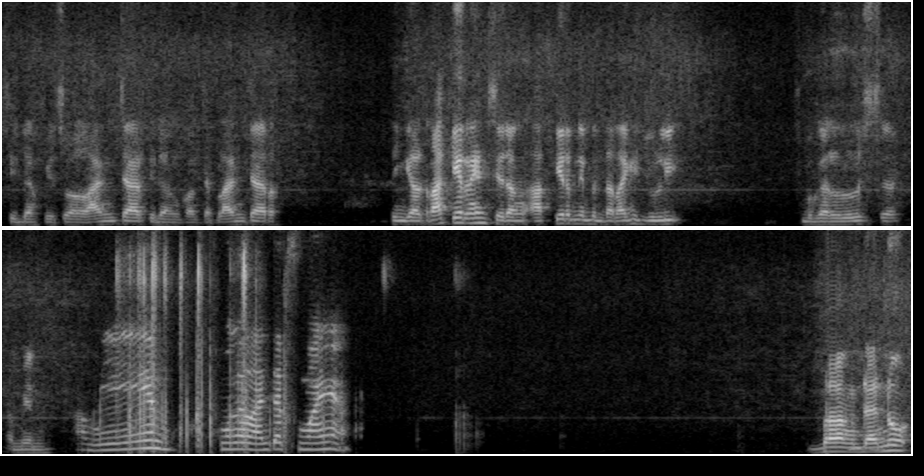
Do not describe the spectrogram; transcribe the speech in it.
sidang visual lancar sidang konsep lancar tinggal terakhir nih sidang akhir nih bentar lagi Juli semoga lulus ya amin amin semoga lancar semuanya Bang Danu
